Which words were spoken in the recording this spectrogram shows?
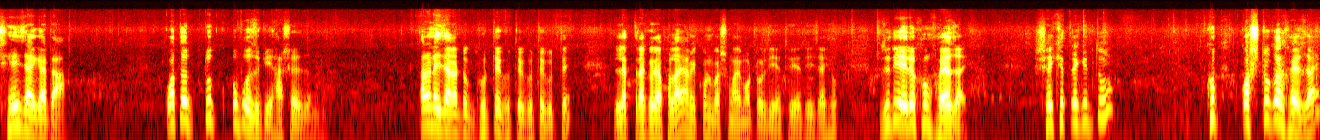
সেই জায়গাটা কতটুক উপযোগী হাঁসের জন্য? কারণ এই জায়গাটুক ঘুরতে ঘুরতে ঘুরতে ঘুরতে লেত্রা করে ফেলায়। আমি কোনবার সময় মোটর দিয়ে ধুয়ে দিই, যাই হোক। যদি এরকম হয়ে যায়, সেই ক্ষেত্রে কিন্তু খুব কষ্টকর হয়ে যায়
